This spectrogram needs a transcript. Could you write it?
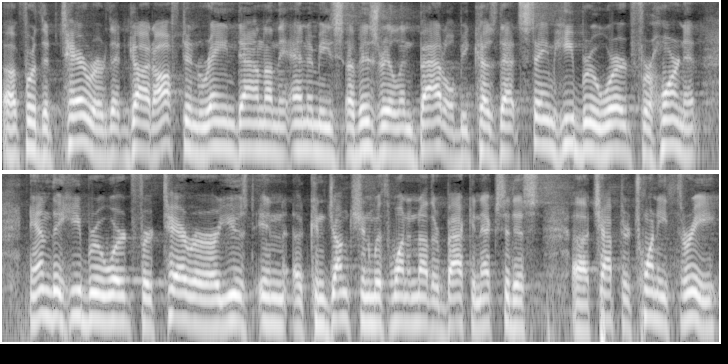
uh, for the terror that God often rained down on the enemies of Israel in battle because that same Hebrew word for hornet and the Hebrew word for terror are used in uh, conjunction with one another back in Exodus uh, chapter 23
